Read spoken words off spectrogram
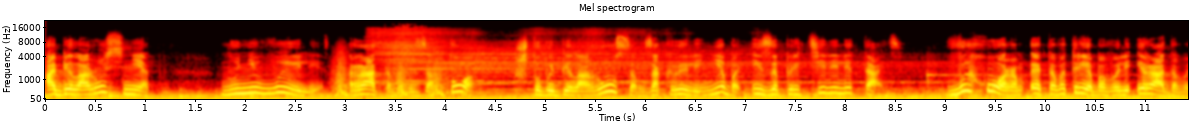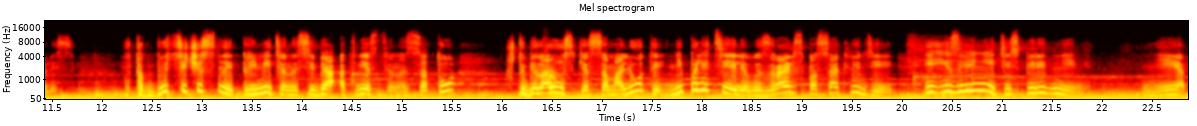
а Беларусь нет – ну не вы ли ратовали за то, чтобы белорусам закрыли небо и запретили летать? Вы хором этого требовали и радовались. Ну так будьте честны, примите на себя ответственность за то, что белорусские самолеты не полетели в Израиль спасать людей. И извинитесь перед ними. Нет,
